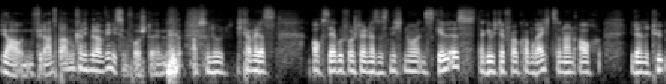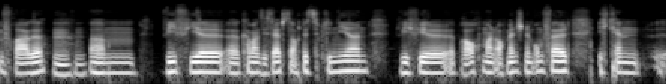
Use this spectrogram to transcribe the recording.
ja, und einen Finanzbeamten kann ich mir am wenigsten vorstellen. Absolut. Ich kann mir das auch sehr gut vorstellen, dass es nicht nur ein Skill ist, da gebe ich dir vollkommen recht, sondern auch wieder eine Typenfrage. Mhm. Ähm, wie viel äh, kann man sich selbst auch disziplinieren? Wie viel braucht man auch Menschen im Umfeld. Ich kenne äh,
